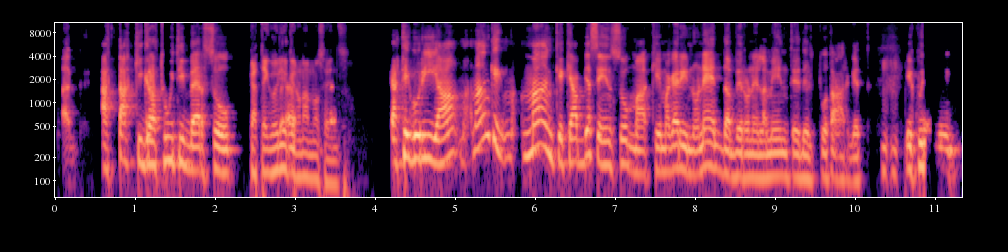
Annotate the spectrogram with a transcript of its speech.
uh, attacchi gratuiti verso... Categorie uh, che non hanno senso. Categoria, ma, ma, anche, ma, anche, che abbia senso, ma che magari non è davvero nella mente del tuo target. Mm-mm. E quindi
